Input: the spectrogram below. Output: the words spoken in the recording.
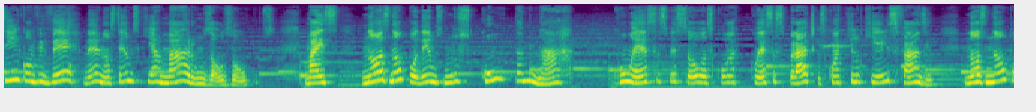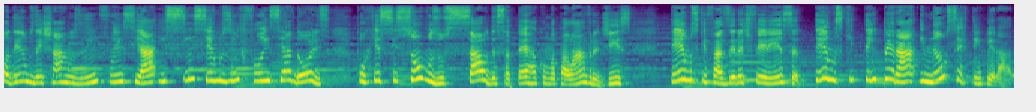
sim conviver, né? Nós temos que amar uns aos outros, mas nós não podemos nos contaminar com essas pessoas, com, a, com essas práticas, com aquilo que eles fazem. Nós não podemos deixar nos influenciar e sim sermos influenciadores, porque se somos o sal dessa terra, como a palavra diz, temos que fazer a diferença, temos que temperar e não ser temperado.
